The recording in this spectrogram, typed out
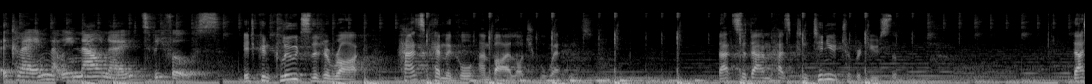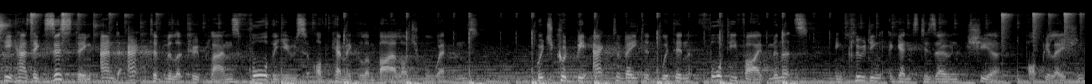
a claim that we now know to be false. It concludes that Iraq has chemical and biological weapons, that Saddam has continued to produce them, that he has existing and active military plans for the use of chemical and biological weapons, which could be activated within 45 minutes, including against his own Shia population.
